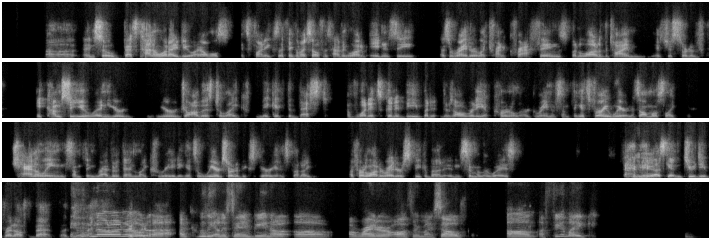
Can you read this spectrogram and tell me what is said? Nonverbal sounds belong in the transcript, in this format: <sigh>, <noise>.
Uh, and so that's kind of what I do. I almost it's funny because I think of myself as having a lot of agency as a writer, like trying to craft things, but a lot of the time it's just sort of it comes to you, and your your job is to like make it the best of what it's going to be. But it, there's already a kernel or a grain of something. It's very weird. It's almost like channeling something rather than like creating. It's a weird sort of experience, but I I've heard a lot of writers speak about it in similar ways. <laughs> Maybe yeah. that's getting too deep right off the bat, but <laughs> uh... no, no, no, <laughs> no. I, I completely understand being a, a a writer author myself. Um, I feel like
